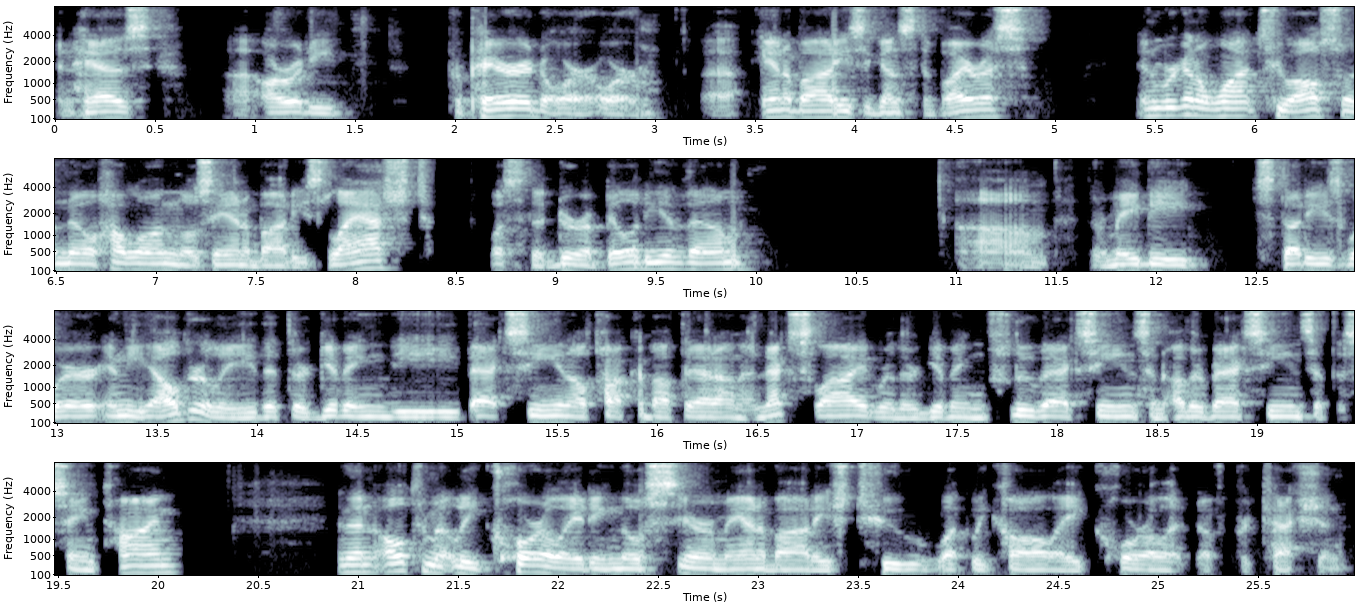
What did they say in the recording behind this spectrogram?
and has uh, already prepared or, or uh, antibodies against the virus. And we're going to want to also know how long those antibodies last, what's the durability of them. Um, there may be studies where in the elderly that they're giving the vaccine. I'll talk about that on the next slide, where they're giving flu vaccines and other vaccines at the same time. And then ultimately correlating those serum antibodies to what we call a correlate of protection.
